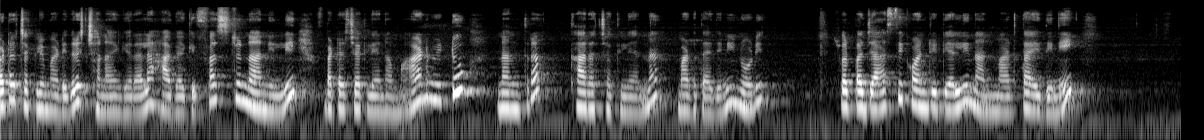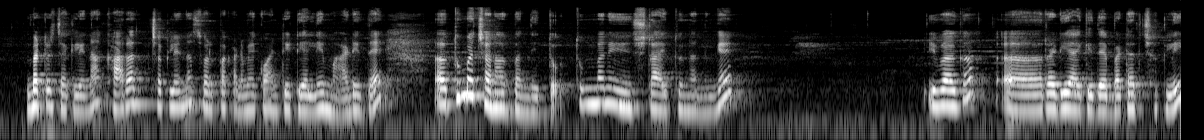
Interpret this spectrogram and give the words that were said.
ಬಟರ್ ಚಕ್ಲಿ ಮಾಡಿದರೆ ಚೆನ್ನಾಗಿರಲ್ಲ. ಹಾಗಾಗಿ ಫಸ್ಟ್ ನಾನಿಲ್ಲಿ ಬಟರ್ ಚಕ್ಲಿಯನ್ನು ಮಾಡಿಬಿಟ್ಟು ನಂತರ ಖಾರ ಚಕ್ಲಿಯನ್ನು ಮಾಡ್ತಾ ಇದ್ದೀನಿ. ನೋಡಿ, ಸ್ವಲ್ಪ ಜಾಸ್ತಿ ಕ್ವಾಂಟಿಟಿಯಲ್ಲಿ ನಾನು ಮಾಡ್ತಾ ಇದ್ದೀನಿ. ಬಟರ್ ಚಕ್ಲಿನ ಖಾರದ ಚಕ್ಲಿನ ಸ್ವಲ್ಪ ಕಡಿಮೆ ಕ್ವಾಂಟಿಟಿಯಲ್ಲಿ ಮಾಡಿದ್ದೆ. ತುಂಬ ಚೆನ್ನಾಗಿ ಬಂದಿತ್ತು. ತುಂಬಾ ಇಷ್ಟ ಆಯಿತು ನನಗೆ. ಇವಾಗ ರೆಡಿಯಾಗಿದೆ ಬಟರ್ ಚಕ್ಲಿ.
